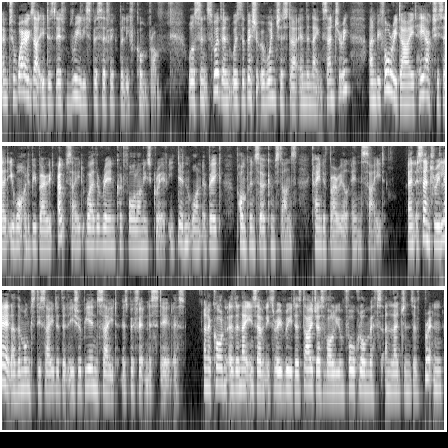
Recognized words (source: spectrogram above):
And to where exactly does this really specific belief come from? Well, St Swithin was the Bishop of Winchester in the 9th century, and before he died, he actually said he wanted to be buried outside where the rain could fall on his grave. He didn't want a big pomp and circumstance kind of burial inside. And a century later, the monks decided that he should be inside as befitting his status. And according to the 1973 Reader's Digest volume Folklore Myths and Legends of Britain,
